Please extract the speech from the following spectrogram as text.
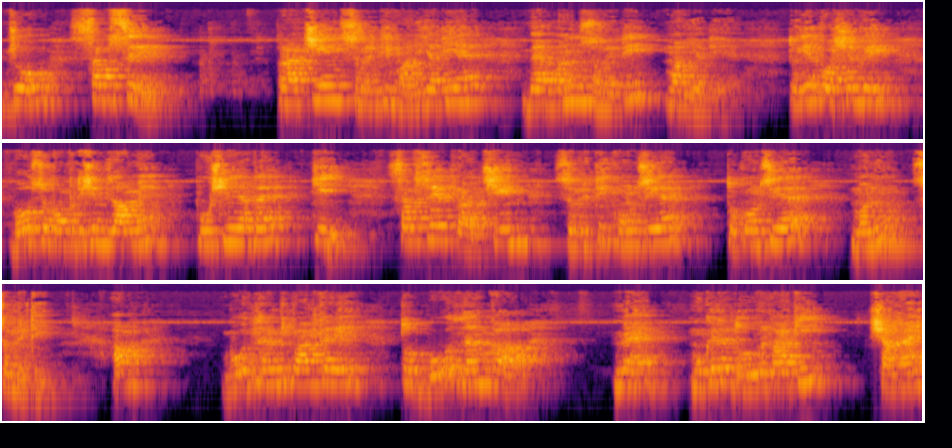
जो सबसे प्राचीन स्मृति मानी जाती है वह मनु स्मृति मानी जाती है। तो ये क्वेश्चन भी बहुत से कंपटीशन एग्ज़ाम में पूछ लिया जाता है कि सबसे प्राचीन स्मृति कौन सी है? तो कौन सी है? मनु स्मृति अब बौद्ध धर्म की बात करें तो बौद्ध धर्म का मैं मुख्यतः दो प्रकार की शाखाएँ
